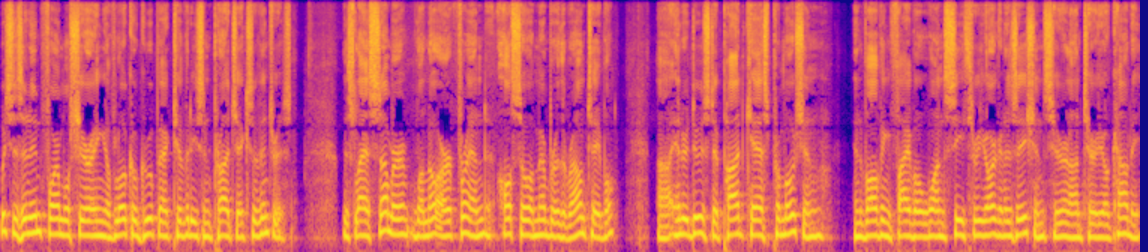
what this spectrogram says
which is an informal sharing of local group activities and projects of interest. This last summer, Lenore, friend, also a member of the Roundtable, uh, introduced a podcast promotion involving 501c3 organizations here in Ontario County.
